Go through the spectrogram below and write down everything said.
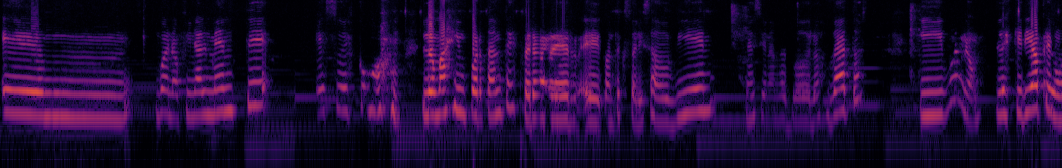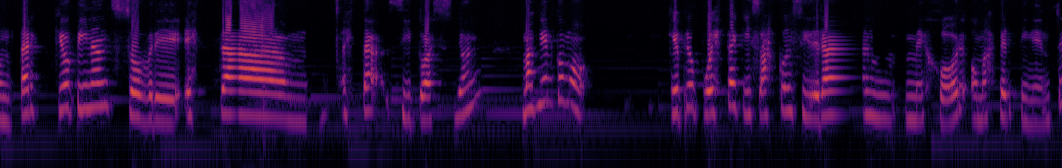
em, bueno, finalmente eso es como lo más importante, espero haber eh, contextualizado bien, mencionando todos los datos. Y bueno, les quería preguntar qué opinan sobre esta, esta situación, más bien como qué propuesta quizás consideran mejor o más pertinente,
